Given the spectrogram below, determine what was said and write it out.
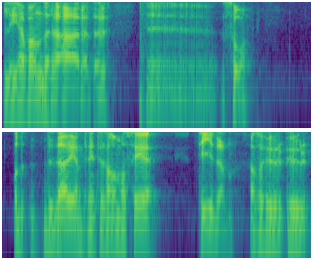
levande det är eller eh, så. Och det där är egentligen intressant om man ser tiden, alltså hur, hur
